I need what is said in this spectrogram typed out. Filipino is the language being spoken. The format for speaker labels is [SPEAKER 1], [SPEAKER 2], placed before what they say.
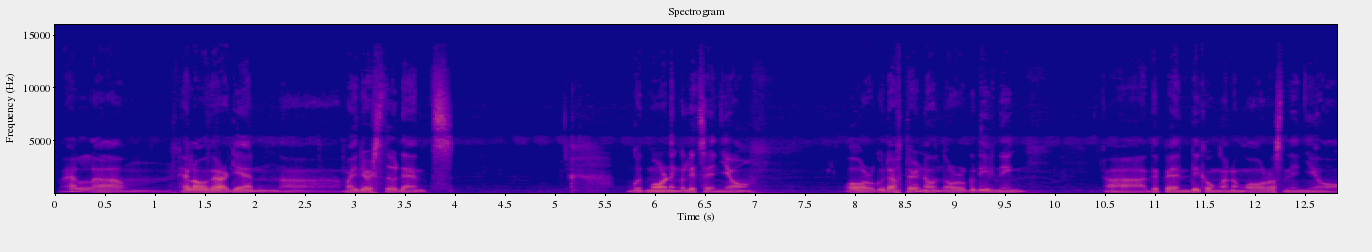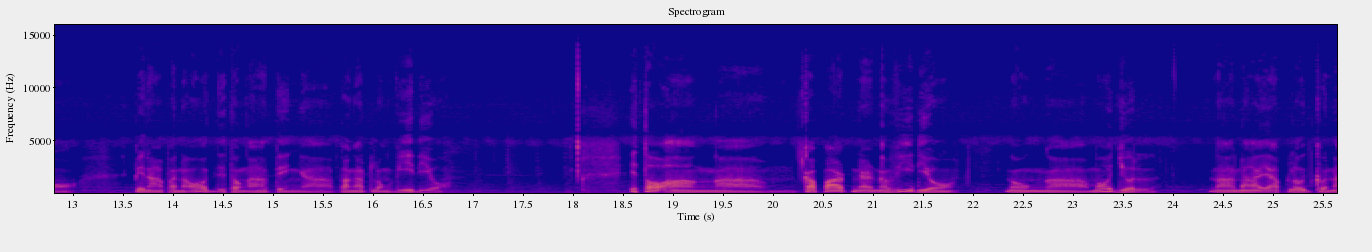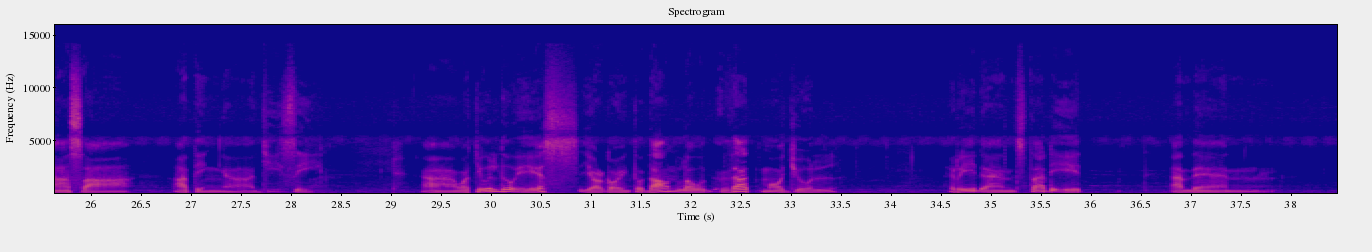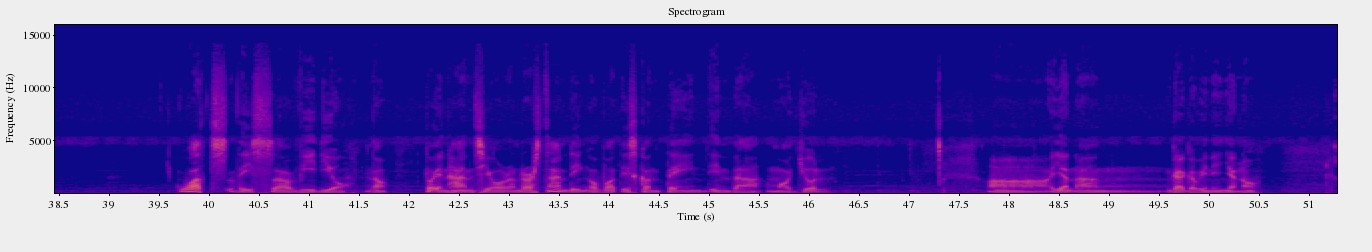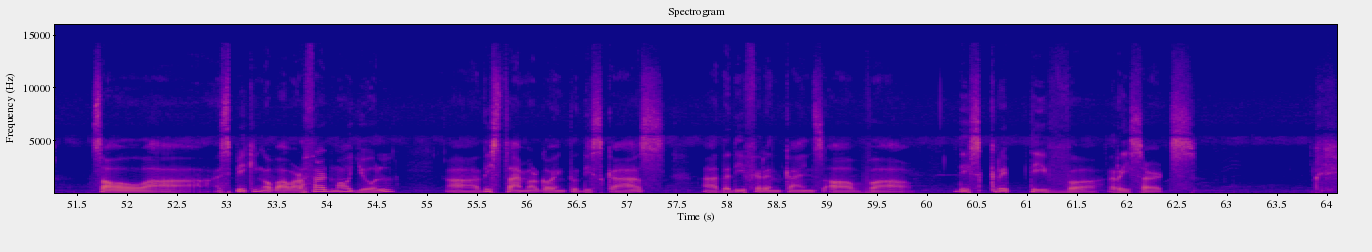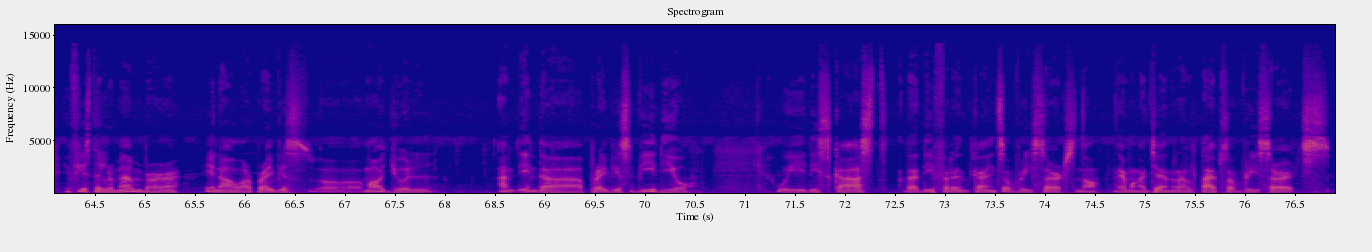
[SPEAKER 1] Well, um, hello there again, uh, my dear students. Good morning ulit sa inyo, or good afternoon, or good evening. Ah, depende kung anong oras ninyo pinapanood itong ating ah, pangatlong video. Ito ang um, kapartner na video nung ah, module na na-upload ko na sa ating ah, GC. Uh, what you will do is you're going to download that module, read and study it, and then watch this uh, video no, to enhance your understanding of what is contained in the module. Uh, yan ang gagawin ninyo. No? So, uh, speaking of our third module, uh, this time we're going to discuss uh, the different kinds of uh, descriptive uh, research. If you still remember, in our previous uh, module and in the previous video, we discussed the different kinds of research, no? Yung mga general types of research.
